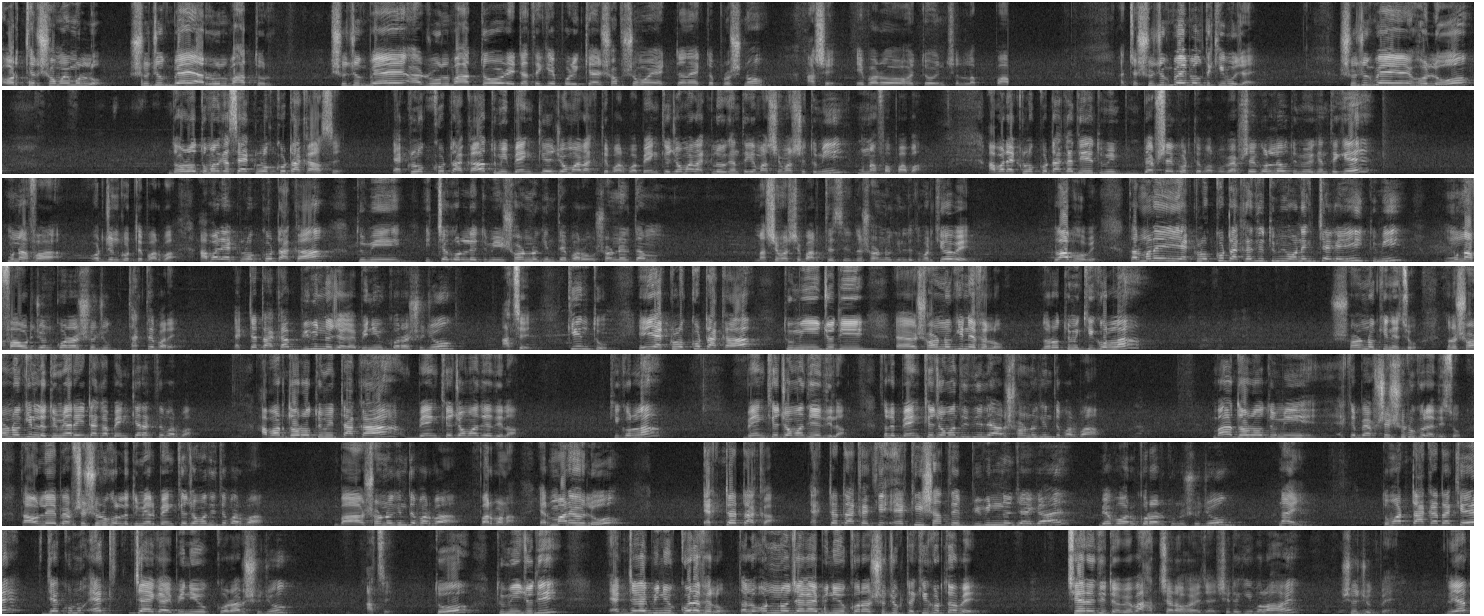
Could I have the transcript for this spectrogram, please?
অর্থের সময় মূল্য সুযোগ ব্যয় আর রুল বাহাত্তর। সুযোগ ব্যয় আর রুল বাহাত্তর, এটা থেকে পরীক্ষায় সব সময় একটা না একটা প্রশ্ন আসে। এবারও হয়তো ইনশাল্লাহ পাব আচ্ছা সুযোগ ব্যয় বলতে কি বোঝায়? সুযোগ ব্যয় হলো, ধরো তোমার কাছে এক লক্ষ টাকা আছে। এক লক্ষ টাকা তুমি ব্যাংকে জমা রাখতে পারবা। ব্যাংকে জমা রাখলে ওইখান থেকে মাসে মাসে তুমি মুনাফা পাবা। আবার এক লক্ষ টাকা দিয়ে তুমি ব্যবসায় করতে পারবা। ব্যবসায় করলেও তুমি ওইখান থেকে মুনাফা অর্জন করতে পারবা। আবার এক লক্ষ টাকা তুমি ইচ্ছা করলে তুমি স্বর্ণ কিনতে পারো। স্বর্ণের দাম মাসে মাসে বাড়তেছে। তো স্বর্ণ কিনলে তোমার কী হবে? লাভ হবে। তার মানে এই এক লক্ষ টাকা দিয়ে তুমি অনেক জায়গায়ই তুমি মুনাফা অর্জন করার সুযোগ থাকতে পারে। একটা টাকা বিভিন্ন জায়গায় বিনিয়োগ করার সুযোগ আছে। কিন্তু এই এক লক্ষ টাকা তুমি যদি স্বর্ণ কিনে ফেলো, ধরো তুমি কি করলা? স্বর্ণ কিনেছো। ধরো স্বর্ণ কিনলে তুমি আর এই টাকা ব্যাংকে রাখতে পারবা। আবার ধরো তুমি টাকা ব্যাংকে জমা দিয়ে দিলা। কি করলা? ব্যাংকে জমা দিয়ে দিলা। তাহলে ব্যাংকে জমা দিয়ে দিলে আর স্বর্ণ কিনতে পারবা? বা ধরো তুমি একটা ব্যবসা শুরু করে দিছো। তাহলে ব্যবসা শুরু করলে তুমি আর ব্যাংকে জমা দিতে পারবা? বা স্বর্ণ কিনতে পারবা? পারবা না। এর মানে হলো একটা টাকা, একটা টাকাকে একই সাথে বিভিন্ন জায়গায় ব্যবহার করার কোনো সুযোগ নাই। তোমার টাকাটাকে যে কোনো এক জায়গায় বিনিয়োগ করার সুযোগ আছে। তো তুমি যদি এক জায়গায় বিনিয়োগ করে ফেলো, তাহলে অন্য জায়গায় বিনিয়োগ করার সুযোগটা কি করতে হবে? ছেড়ে দিতে হবে বা হাতছাড়া হয়ে যায়। সেটা কি বলা হয়? সুযোগ ব্যয়। ক্লিয়ার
